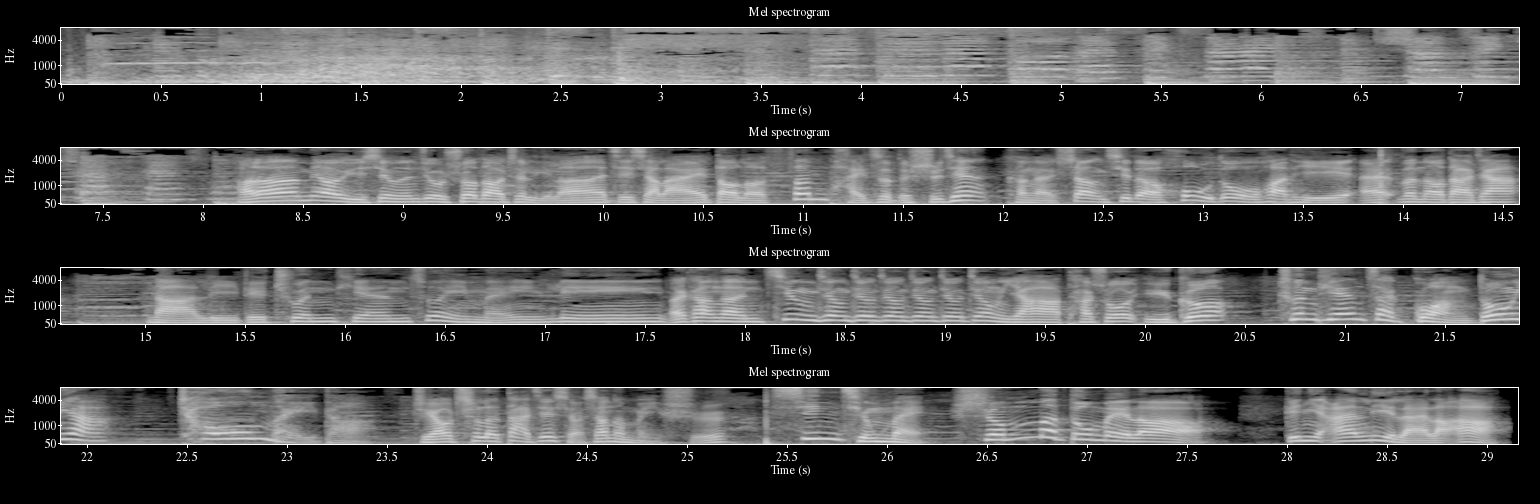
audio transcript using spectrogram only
好了，妙语新闻就说到这里了。接下来到了翻牌子的时间，看看上期的互动话题。哎，问到大家哪里的春天最美丽？来看看静静静静静静静呀，他说宇哥，春天在广东呀，超美的。只要吃了大街小巷的美食，心情美，什么都美了。给你安利来了啊！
